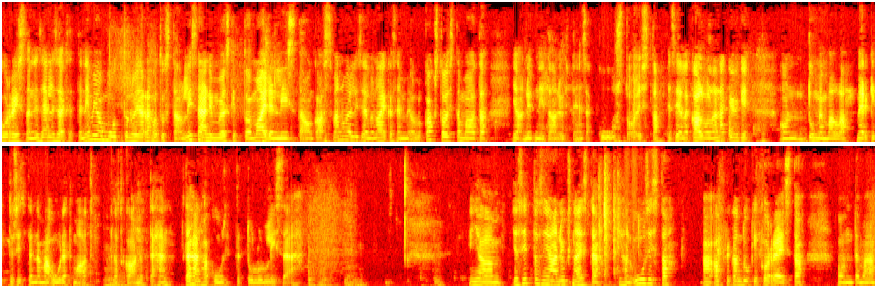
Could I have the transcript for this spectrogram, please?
korissa, niin sen lisäksi, että nimi on muuttunut ja rahoitusta on lisää, niin myöskin tuo maiden lista on kasvanut. Eli siellä on aikaisemmin ollut 12 maata ja nyt niitä on yhteensä 16. Ja siellä kalvolla näkyykin, on tummemmalla merkitty sitten nämä uudet maat, jotka on nyt tähän, tähän hakuun sitten tullut lisää. Ja, ja sitten tosiaan yksi näistä ihan uusista Afrikan tukikoreista on tämä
